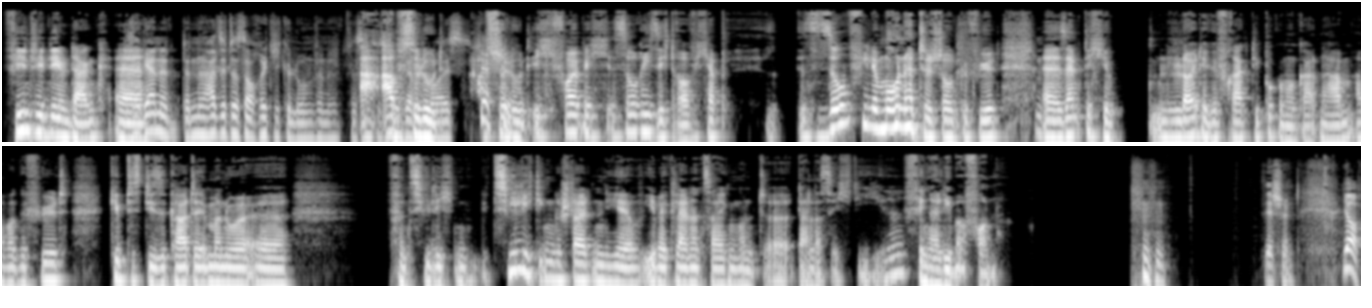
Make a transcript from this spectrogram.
Vielen, vielen lieben Dank. Sehr Äh, gerne, dann hat sich das auch richtig gelohnt, wenn du das Ah, sehr absolut. Ja, schön. absolut. Ich freue mich so riesig drauf. Ich habe so viele Monate schon gefühlt äh, sämtliche Leute gefragt, die Pokémon-Karten haben, aber gefühlt gibt es diese Karte immer nur äh, von zwielichtigen, zwielichtigen Gestalten hier auf eBay Kleinanzeigen und äh, da lasse ich die Finger lieber von. Sehr schön. Ja,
